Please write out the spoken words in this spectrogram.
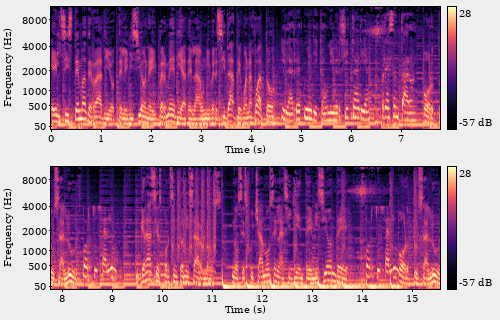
El Sistema de Radio, Televisión e Hipermedia de la Universidad de Guanajuato y la Red Médica Universitaria presentaron Por tu Salud. Por tu Salud. Gracias por sintonizarnos. Nos escuchamos en la siguiente emisión de Por tu Salud. Por tu Salud.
